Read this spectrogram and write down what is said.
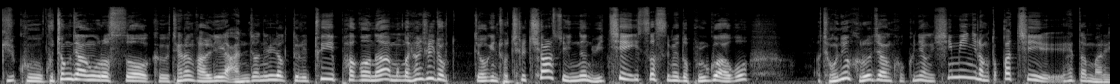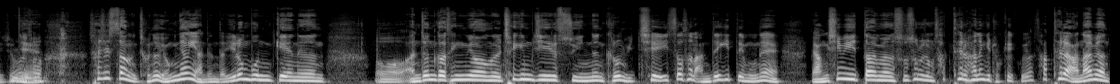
그 구청장으로서 그 재난 관리 안전 인력들을 투입하거나 뭔가 현실적인 조치를 취할 수 있는 위치에 있었음에도 불구하고 전혀 그러지 않고 그냥 시민이랑 똑같이 했단 말이죠. 그래서 예. 사실상 전혀 영향이 안 된다. 이런 분께는 어, 안전과 생명을 책임질 수 있는 그런 위치에 있어서는 안 되기 때문에 양심이 있다면 스스로 좀 사퇴를 하는 게 좋겠고요. 사퇴를 안 하면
